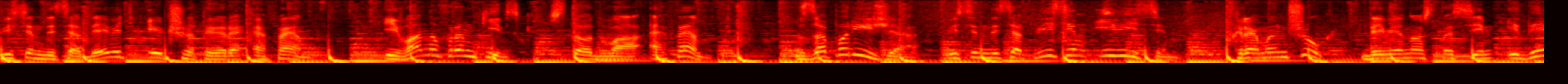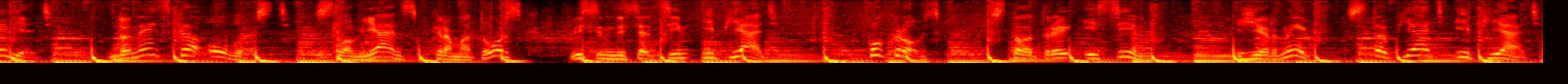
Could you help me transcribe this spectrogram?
89,4 FM. Івано-Франківськ 102 FM. Запоріжжя 88,8. Кременчук 97,9. Донецька область. Слов'янськ, Краматорськ 87,5. Покровськ 103,7. Гірник 105,5.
